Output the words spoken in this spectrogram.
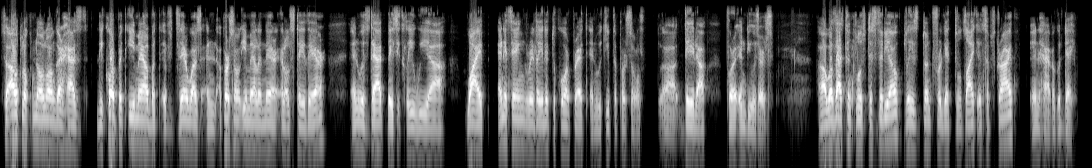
So Outlook no longer has the corporate email, but if there was an, a personal email in there, it'll stay there. And with that, basically, we uh, wipe anything related to corporate and we keep the personal uh, data for end users. Uh, well, that concludes this video. Please don't forget to like and subscribe and have a good day.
